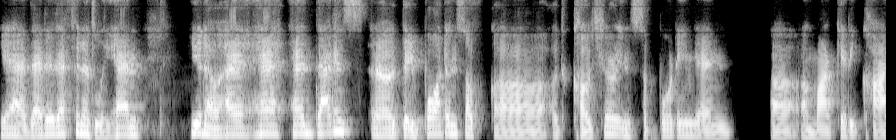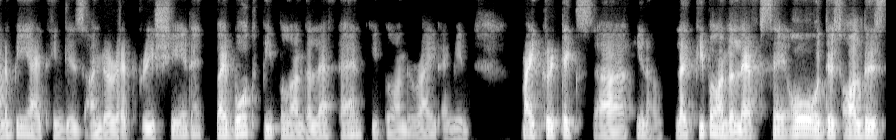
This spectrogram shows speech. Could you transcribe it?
Yeah, that definitely. And you know, I, and that is uh, the importance of uh, culture in supporting an uh, a market economy. I think is underappreciated by both people on the left and people on the right. I mean, my critics, uh, you know, like people on the left say, "Oh, this all this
